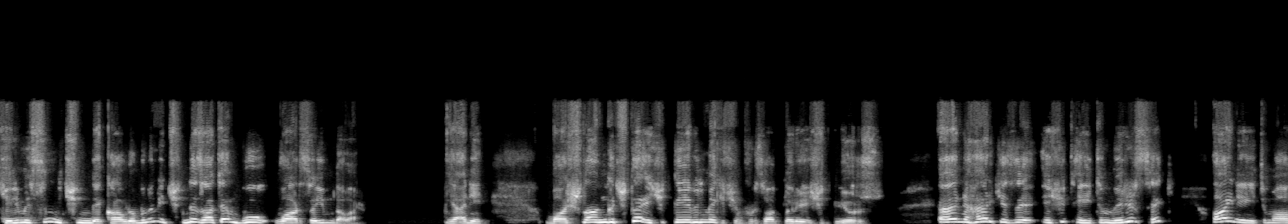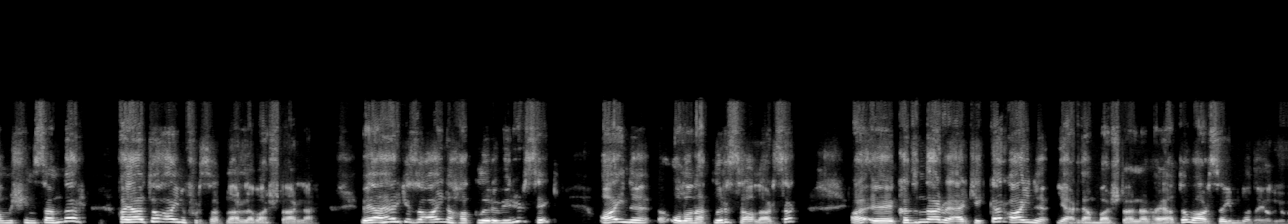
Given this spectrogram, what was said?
kelimesinin içinde, kavramının içinde zaten bu varsayım da var. Yani başlangıçta eşitleyebilmek için fırsatları eşitliyoruz. Yani herkese eşit eğitim verirsek aynı eğitimi almış insanlar hayata aynı fırsatlarla başlarlar. Veya herkese aynı hakları verirsek, aynı olanakları sağlarsak e, kadınlar ve erkekler aynı yerden başlarlar hayata. Varsayımına dayalıyor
